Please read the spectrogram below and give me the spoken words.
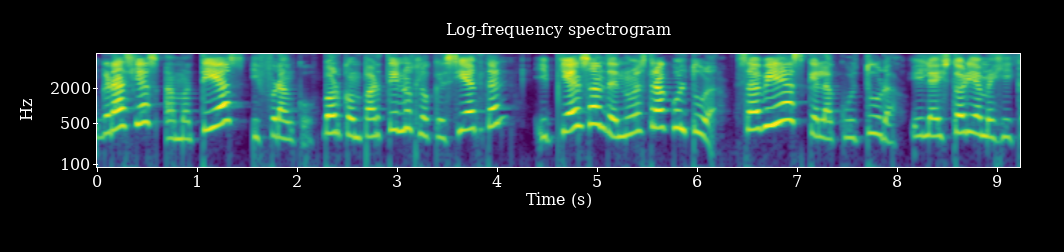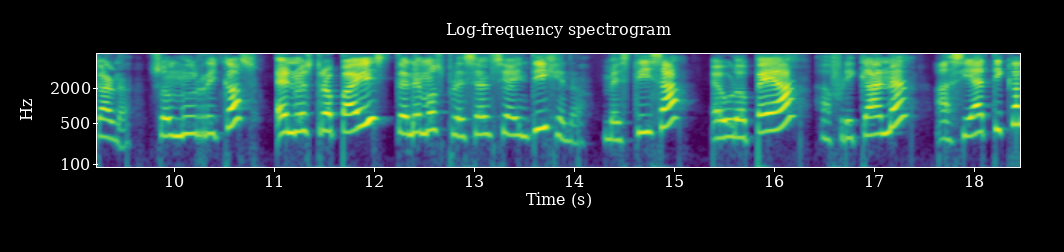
Gracias a Matías y Franco por compartirnos lo que sienten y piensan de nuestra cultura. ¿Sabías que la cultura y la historia mexicana son muy ricas? En nuestro país tenemos presencia indígena, mestiza, europea, africana, asiática,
